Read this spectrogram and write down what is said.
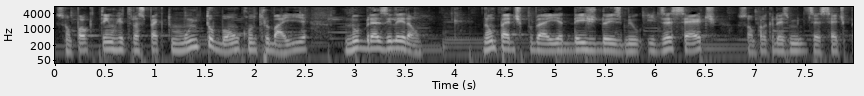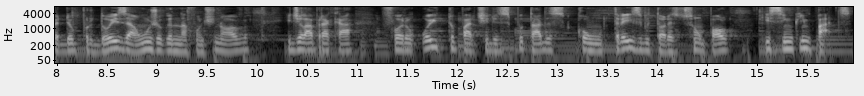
São Paulo que tem um retrospecto muito bom contra o Bahia no Brasileirão. Não perde para o Bahia desde 2017. O São Paulo que 2017 perdeu por 2 a 1 jogando na Fonte Nova. E de lá para cá foram oito partidas disputadas com três vitórias do São Paulo e cinco empates.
